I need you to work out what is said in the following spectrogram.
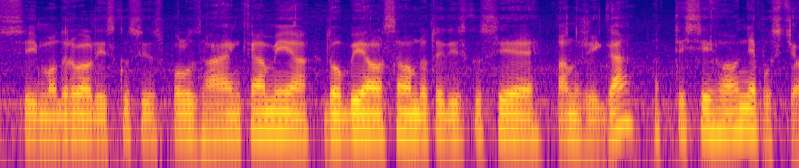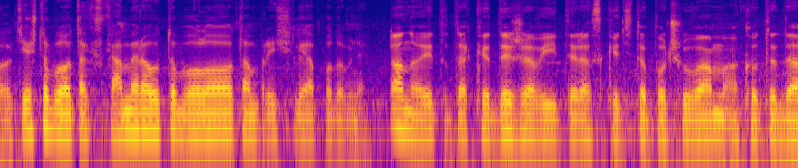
si moderoval diskusiu spolu s hájenkami a dobíjal sa vám do tej diskusie pán Žiga a ty si ho nepustil. Tiež to bolo tak s kamerou, to bolo, tam prišli a podobne. Áno, je to také deja vu teraz, keď to počúvam, ako teda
